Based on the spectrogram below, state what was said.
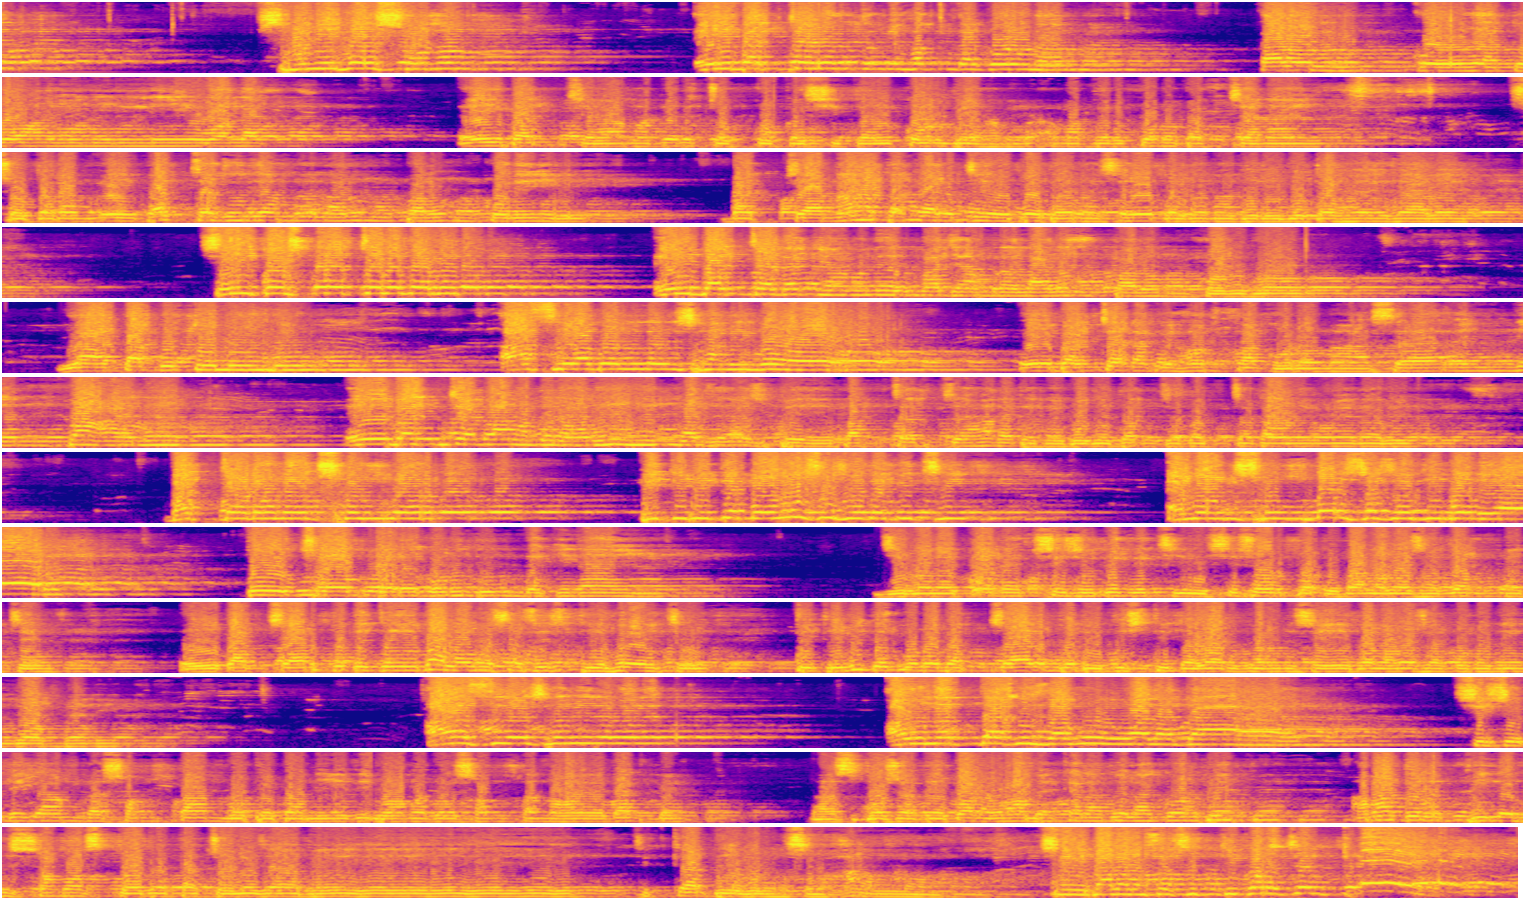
স্বামী গো, শোনো, এই বাচ্চাটা তুমি হত্যা করো না। কারণ করোনা তো ওয়ালা। এই বাচ্চা আমাদের চক্ষুকে শীতল করবে আমাদের কোনো বাচ্চা নাই। সুতরাং এই বাচ্চা যদি আমরা লালন পালন করি, বাচ্চা না থাকার যে বেদনা, সেই বেদনা দূরীভূত হয়ে যাবে। সেই কষ্ট চলে যাবে। এই বাচ্চাটাকে আমাদের মাঝে আমরা লালন পালন করব। লাতা আসিয়া বললেন, স্বামী গো এই বাচ্চাটাকে হত্যা করো না এই বাচ্চাটা আমাদের অনেক কাজে আসবে, বাচ্চার চেহারা থেকে বোঝা যাচ্ছে বাচ্চাটা অনেক বাচ্চাটা অনেক সুন্দর। পৃথিবীতে বহু শিশু দেখেছি, এমন সুন্দর শিশু জীবনে আর দু চোখ করে কোনদিন দেখি নাই। জীবনে অনেক শিশু দেখেছি, শিশুর প্রতি ভালোবাসা জন্মেছে। এই বাচ্চার প্রতি যে ভালোবাসা সৃষ্টি হয়েছে পৃথিবীতে কোনো বাচ্চার প্রতি দৃষ্টি দেওয়ার কারণে সেই ভালোবাসা কোনোদিন জন্মেনি আসিয়া আমাদের খেলাধুলা করবে। আমাদের দিলের সমস্ত ব্যাপার চলে যাবে। চিৎকার দিয়ে বলুন সেই ভালোবাসা সৃষ্টি করেছেন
